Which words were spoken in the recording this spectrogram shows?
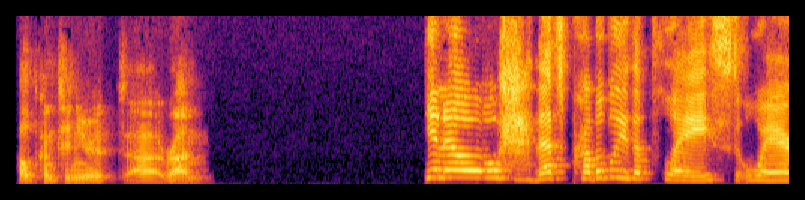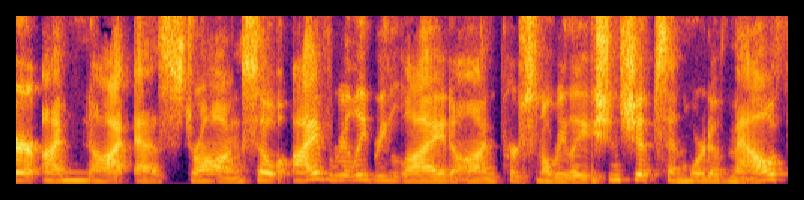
help continue it uh, run? You know, that's probably the place where I'm not as strong. So I've really relied on personal relationships and word of mouth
